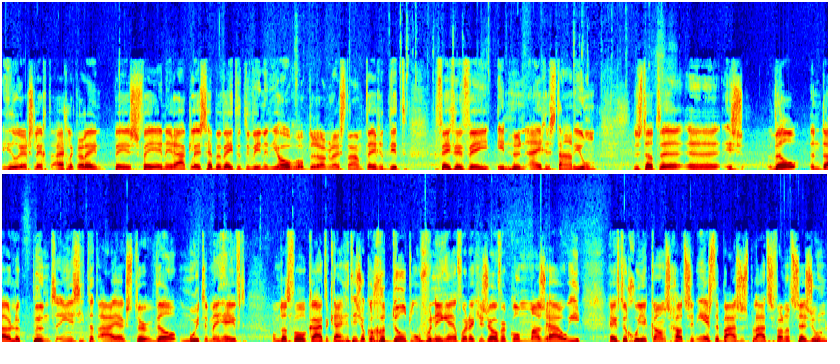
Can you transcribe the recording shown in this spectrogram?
heel erg slecht. Eigenlijk alleen PSV en Heracles hebben weten te winnen. Die hoger op de ranglijst staan tegen dit VVV in hun eigen stadion. Dus dat uh, is wel een duidelijk punt. En je ziet dat Ajax er wel moeite mee heeft om dat voor elkaar te krijgen. Het is ook een geduldoefening hè, voordat je zover komt. Mazraoui heeft een goede kans gehad. Zijn eerste basisplaats van het seizoen.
